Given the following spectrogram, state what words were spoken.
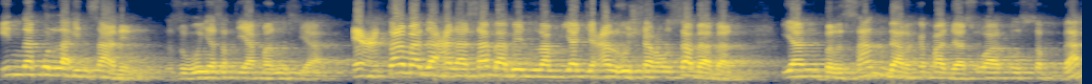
inna kulla insanin sesungguhnya setiap manusia i'tamada ala sababin lam yaj'alhu syar'u sababan yang bersandar kepada suatu sebab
